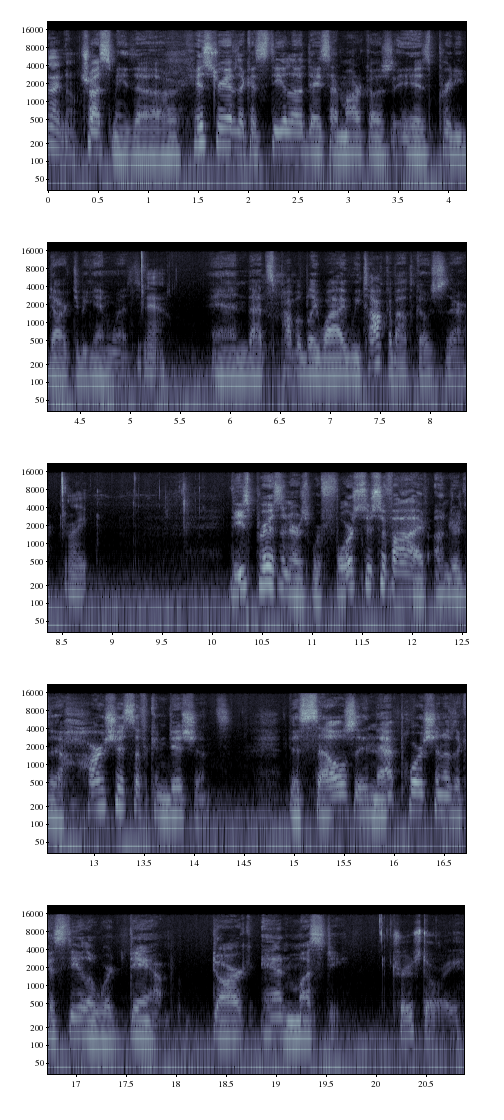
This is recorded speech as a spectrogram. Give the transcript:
I know. Trust me, the history of the Castillo de San Marcos is pretty dark to begin with, Yeah, and that's probably why we talk about ghosts there. right. These prisoners were forced to survive under the harshest of conditions. The cells in that portion of the Castillo were damp, dark, and musty. True story.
